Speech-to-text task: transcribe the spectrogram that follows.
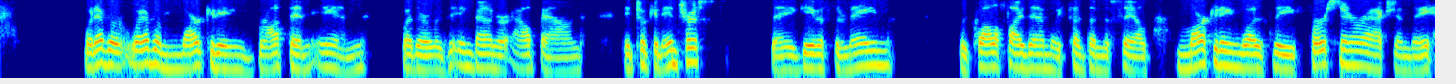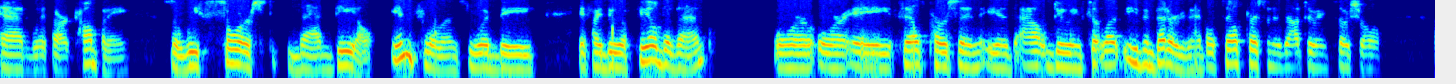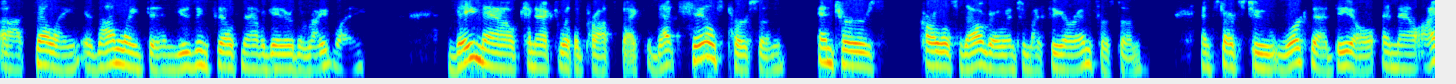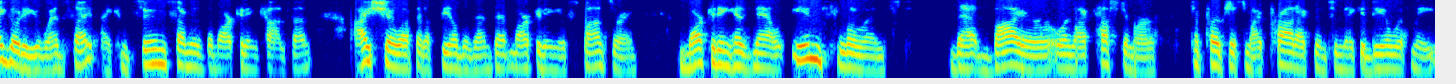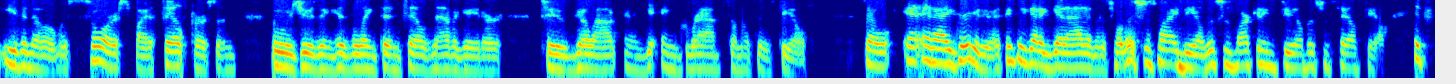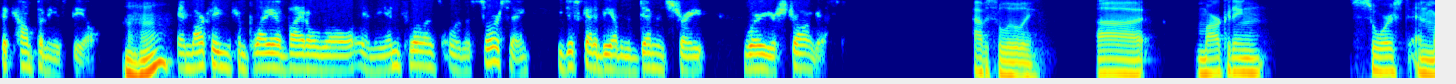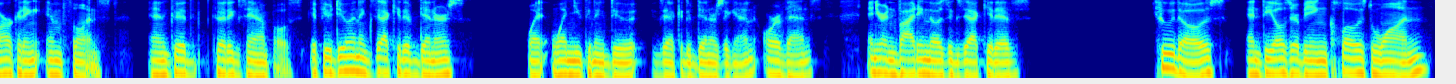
Whatever whatever marketing brought them in, whether it was inbound or outbound, they took an interest. They gave us their name. We qualified them. We sent them to sales. Marketing was the first interaction they had with our company. So we sourced that deal. Influence would be if I do a field event or or a salesperson is out doing so even better example salesperson is out doing social uh, selling is on linkedin using sales navigator the right way they now connect with a prospect. That salesperson enters carlos hidalgo into my crm system and starts to work that deal and now i go to your website i consume some of the marketing content i show up at a field event that marketing is sponsoring marketing has now influenced that buyer or that customer to purchase my product and to make a deal with me, even though it was sourced by a salesperson who was using his LinkedIn Sales Navigator to go out and get and grab some of his deals. So, and, and I agree with you. I think we got to get out of this. Well, this was my deal. This was marketing's deal. This was sales deal. It's the company's deal. Mm-hmm. And marketing can play a vital role in the influence or the sourcing. You just got to be able to demonstrate where you're strongest. Absolutely. Uh, marketing sourced and marketing influenced, and good good examples. If you're doing executive dinners, when when you can do executive dinners again or events, and you're inviting those executives to those, and deals are being closed one,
